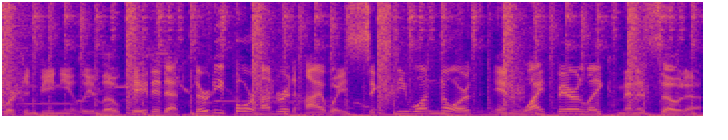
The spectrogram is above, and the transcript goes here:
We're conveniently located at 3400 Highway 61 North in White Bear Lake, Minnesota.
